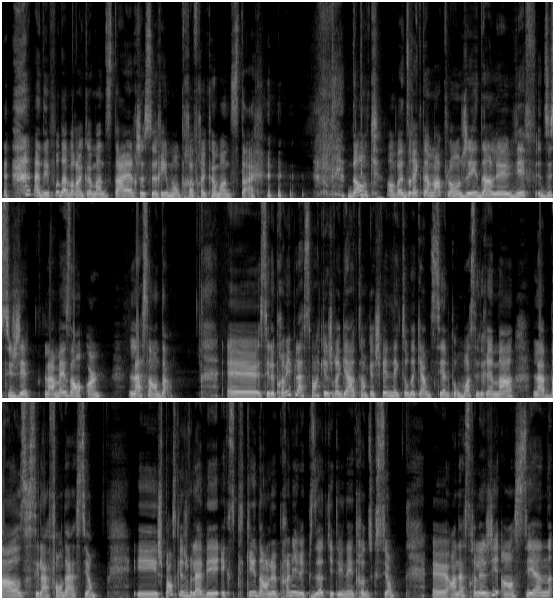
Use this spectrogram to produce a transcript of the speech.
à défaut d'avoir un commanditaire, je serai mon propre commanditaire. Donc, on va directement plonger dans le vif du sujet, la maison 1, l'ascendant. Euh, c'est le premier placement que je regarde quand que je fais une lecture de carte du ciel. Pour moi, c'est vraiment la base, c'est la fondation. Et je pense que je vous l'avais expliqué dans le premier épisode qui était une introduction. Euh, en astrologie ancienne,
